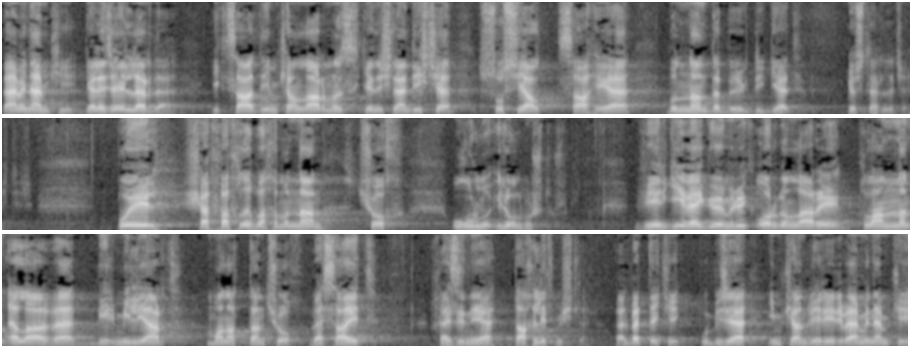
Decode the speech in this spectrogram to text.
Və əminəm ki, gələcək illərdə iqtisadi imkanlarımız genişləndikcə sosial sahəyə bundan da böyük diqqət göstəriləcəkdir. Bu il şəffaflıq baxımından çox uğurlu il olmuşdur. Vergi və gömrük orqanları planından əlavə 1 milyard manatdan çox vəsait xəzinəyə daxil etmişdilər. Əlbəttə ki, bu bizə imkan verir və əminəm ki,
